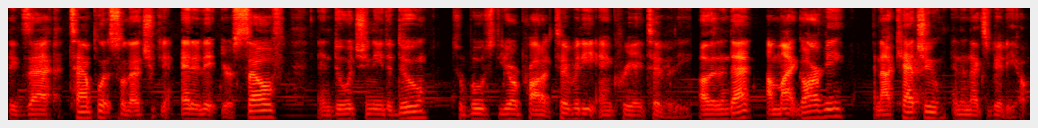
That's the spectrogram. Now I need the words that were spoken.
exact template so that you can edit it yourself and do what you need to do to boost your productivity and creativity. Other than that, I'm Mike Garvey and I'll catch you in the next video.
